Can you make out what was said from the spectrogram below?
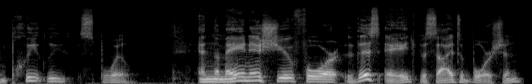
completely spoiled. And the main issue for this age, besides abortion,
